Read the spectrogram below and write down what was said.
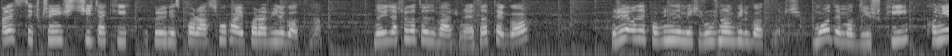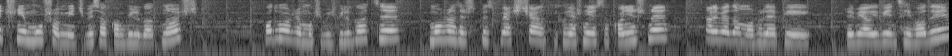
ale z tych części takich, w których jest pora sucha i pora wilgotna. No i dlaczego to jest ważne? Dlatego, że one powinny mieć różną wilgotność. Młode modliszki koniecznie muszą mieć wysoką wilgotność, podłoże musi być wilgotne, można też spryskiwać ścianki, chociaż nie jest to konieczne, ale wiadomo, że lepiej, żeby miały więcej wody.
